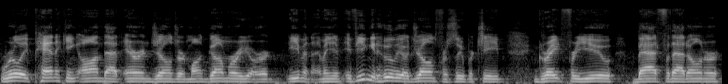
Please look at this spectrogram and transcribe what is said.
really panicking on that Aaron Jones or Montgomery or even I mean if you can get Julio Jones for super cheap, great for you, bad for that owner.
